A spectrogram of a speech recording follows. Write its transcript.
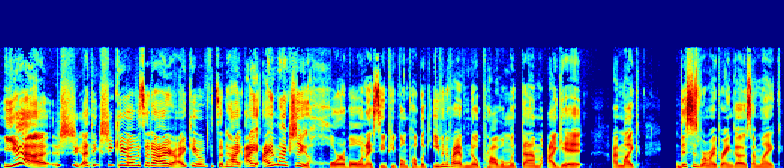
Yeah, she, I think she came up and said hi, or I came up and said hi. I, I'm actually horrible when I see people in public. Even if I have no problem with them, I get, I'm like, this is where my brain goes. I'm like,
